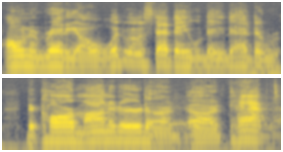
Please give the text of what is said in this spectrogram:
on the radio. What was that? They they, they had the the car monitored or, or tapped,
